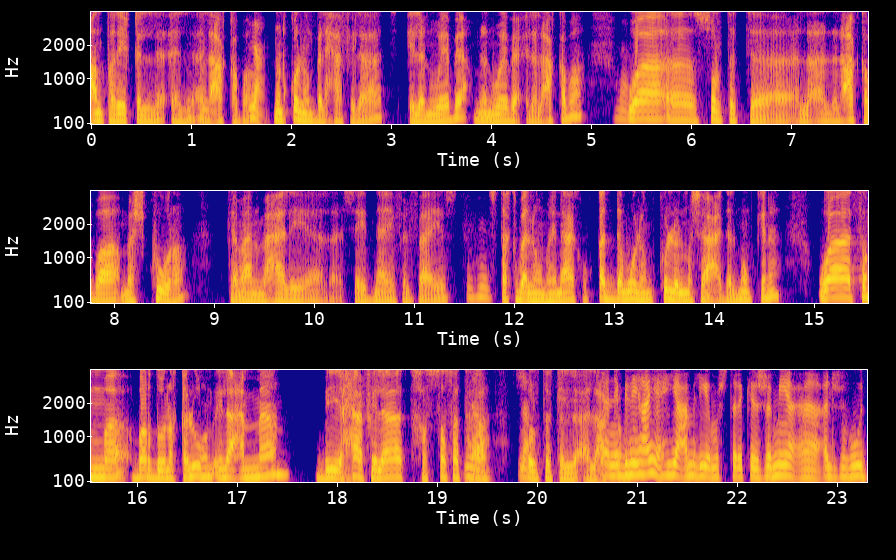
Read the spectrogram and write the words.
عن طريق ال- ال- مهم. العقبة نعم. ننقلهم بالحافلات إلى نويبع من نويبع إلى العقبة نعم. وسلطه آه، العقبة مشكورة كمان معالي السيد نايف الفايز. استقبلهم هناك وقدموا لهم كل المساعدة الممكنة وثم برضو نقلوهم إلى عمان بحافلات خصصتها نعم، نعم. سلطة العقبة يعني بالنهاية هي عملية مشتركة جميع الجهود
